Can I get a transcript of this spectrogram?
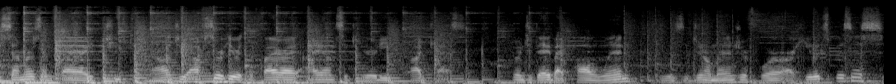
Summers. I'm FireEye Chief Technology Officer here at the FireEye Eye on Security Podcast. Joined today by Paul Nguyen, who is the General Manager for our Helix business.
